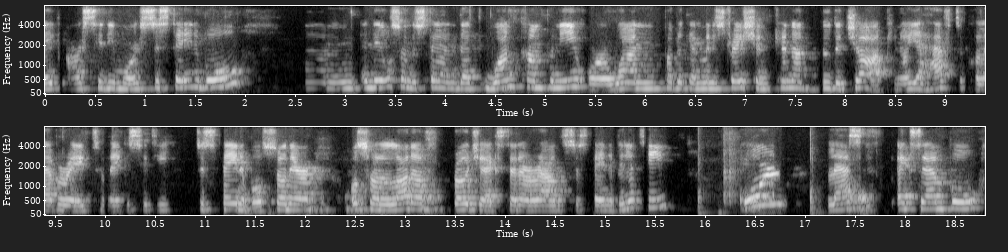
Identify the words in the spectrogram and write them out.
make our city more sustainable? Um, and they also understand that one company or one public administration cannot do the job. You know, you have to collaborate to make a city sustainable. So there are also a lot of projects that are around sustainability. Or last example,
